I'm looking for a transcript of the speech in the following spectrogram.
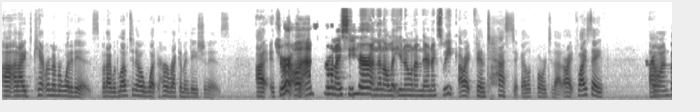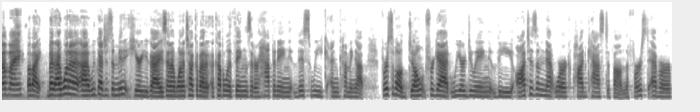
uh, and I can't remember what it is, but I would love to know what her recommendation is. Uh, sure, I'll ask her when I see her, and then I'll let you know when I'm there next week. All right, fantastic. I look forward to that. All right, fly safe everyone. Uh, bye bye. Bye bye. But I want to, uh, we've got just a minute here, you guys, and I want to talk about a, a, couple of things that are happening this week and coming up. First of all, don't forget we are doing the Autism Network podcastathon, the first ever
